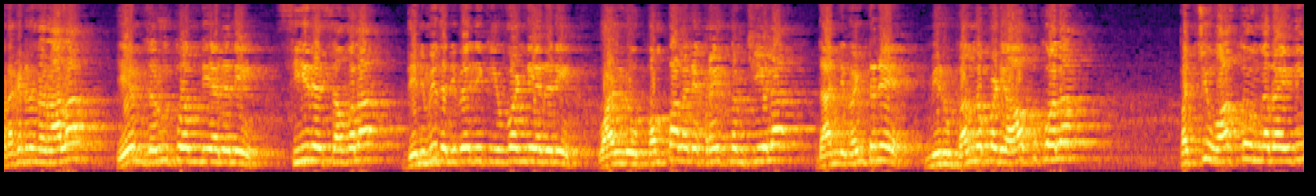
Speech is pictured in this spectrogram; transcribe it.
ప్రకటన రాలా? ఏం జరుగుతోంది అని సీరియస్ అవ్వలా? దీని మీద నివేదిక ఇవ్వండి అని వాళ్ళు పంపాలనే ప్రయత్నం చేయాలా. దాన్ని వెంటనే మీరు భంగపడి ఆపుకోలా. పచ్చి వాస్తవం కదా ఇది.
